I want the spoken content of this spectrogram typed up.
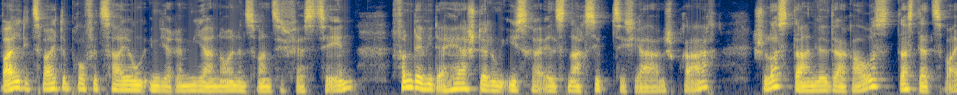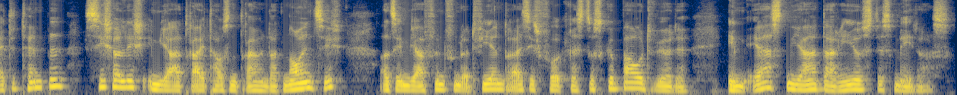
weil die zweite Prophezeiung in Jeremia 29, Vers 10 von der Wiederherstellung Israels nach 70 Jahren sprach, schloss Daniel daraus, dass der zweite Tempel sicherlich im Jahr 3390, also im Jahr 534 vor Christus, gebaut würde, im ersten Jahr Darius des Meders.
